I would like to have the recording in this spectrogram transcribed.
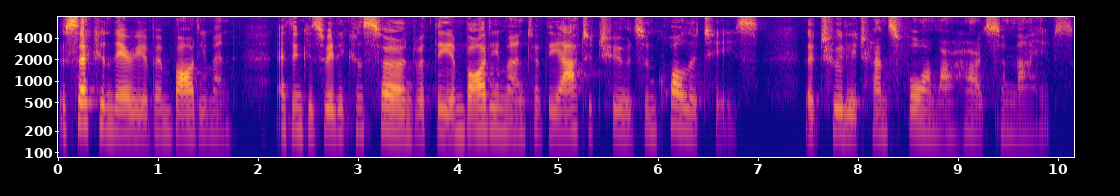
The second area of embodiment, I think, is really concerned with the embodiment of the attitudes and qualities that truly transform our hearts and lives.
